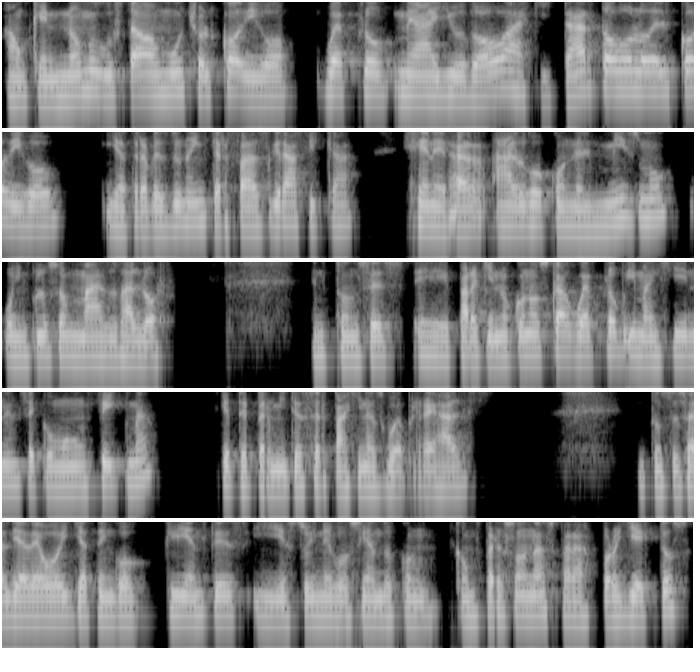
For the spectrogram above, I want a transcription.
aunque no me gustaba mucho el código, Webflow me ayudó a quitar todo lo del código y a través de una interfaz gráfica generar algo con el mismo o incluso más valor. Entonces, eh, para quien no conozca Webflow, imagínense como un Figma que te permite hacer páginas web reales. Entonces, al día de hoy ya tengo clientes y estoy negociando con, con personas para proyectos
